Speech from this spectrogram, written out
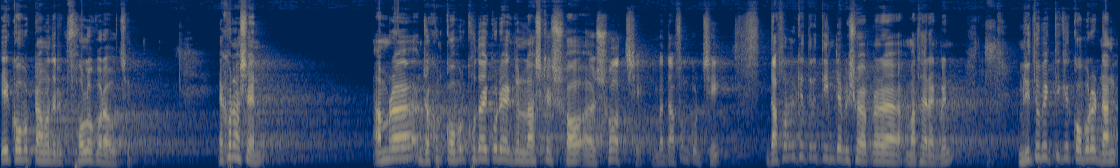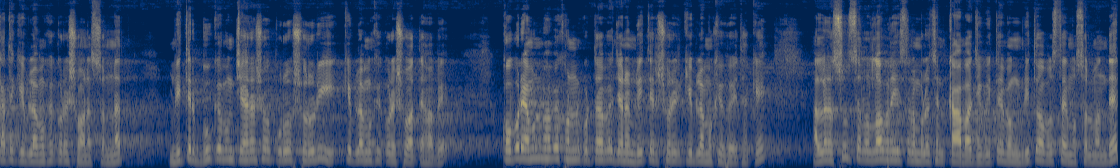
এই কবরটা আমাদের ফলো করা উচিত। এখন আসেন, আমরা যখন কবর খোদাই করে একজন লাশকে শোয়াচ্ছি বা দাফন করছি দাফনের ক্ষেত্রে তিনটা বিষয় আপনারা মাথায় রাখবেন। মৃত ব্যক্তিকে কবরের ডান কাতে কেবলামুখে করে শোয়ানোর সন্ন্যাত মৃতের বুক এবং চেহারা সহ পুরো শরীরই কেবলামুখী করে শোয়াতে হবে। কবর এমনভাবে খনন করতে হবে যেন মৃতের শরীর কেবলামুখী হয়ে থাকে। আল্লাহ রসুল সাল্লাহ আলহিসাল্লাম বলেছেন, কাবা জীবিত এবং মৃত অবস্থায় মুসলমানদের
